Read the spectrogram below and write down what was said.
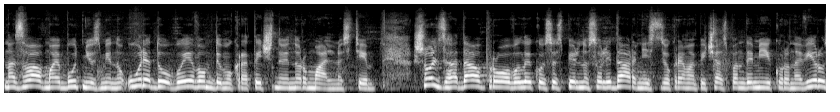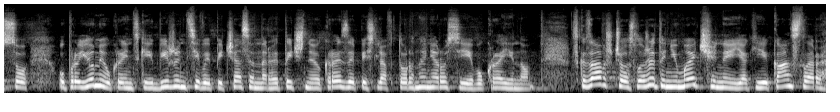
назвав майбутню зміну уряду виявом демократичної нормальності. Шольц згадав про велику суспільну солідарність, зокрема під час пандемії коронавірусу, у прийомі українських біженців і під час енергетичної кризи після вторгнення Росії в Україну. Сказав, що служити Німеччині як її канцлер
